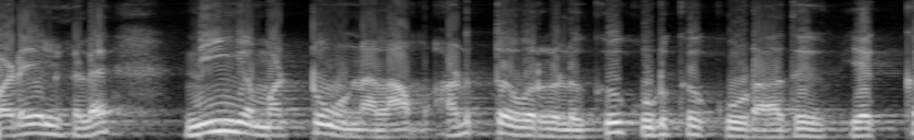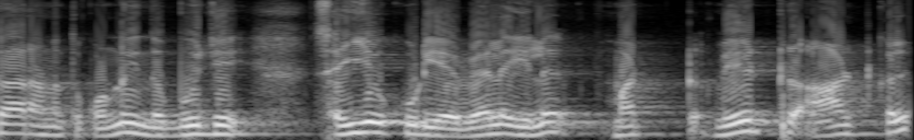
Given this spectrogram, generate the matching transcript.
படையல்களை நீங்கள் மட்டும் உண்ணலாம். அடுத்தவர்களுக்கு கொடுக்கக்கூடாது. எக்காரணத்தை கொண்டு இந்த பூஜை செய்யக்கூடிய வேலையில் மற்ற வேற்று ஆட்கள்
